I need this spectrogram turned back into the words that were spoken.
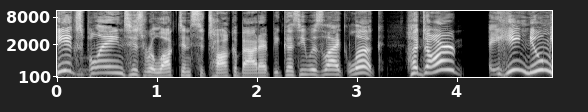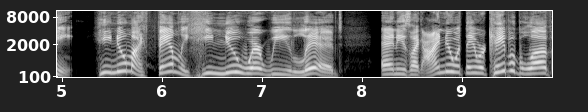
He explains his reluctance to talk about it because he was like, look, Hadar, he knew me. He knew my family. He knew where we lived. And he's like, I knew what they were capable of.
